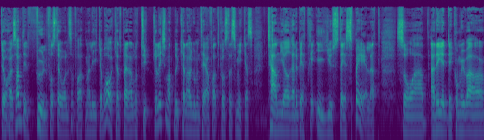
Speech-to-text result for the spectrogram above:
då har jag samtidigt full förståelse för att man lika bra kan spela, eller tycker liksom att du kan argumentera för att Costa Simicas kan göra det bättre i just det spelet. Så äh, det, det kommer ju vara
